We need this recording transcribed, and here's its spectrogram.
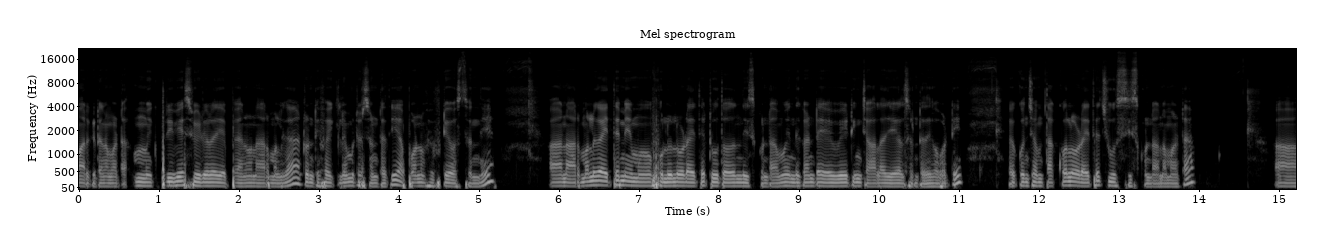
మార్కెట్ అనమాట మీకు ప్రీవియస్ వీడియోలో చెప్పాను. నార్మల్గా ట్వంటీ ఫైవ్ కిలోమీటర్స్ ఉంటుంది. అప్ అండ్ ఫిఫ్టీ వస్తుంది. నార్మల్గా అయితే మేము ఫుల్ లోడ్ అయితే టూ థౌజండ్ తీసుకుంటాము. ఎందుకంటే వెయిటింగ్ చాలా చేయాల్సి ఉంటుంది కాబట్టి కొంచెం తక్కువ లోడ్ అయితే చూసి తీసుకుంటాం అనమాట uh,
